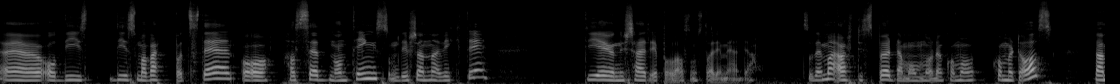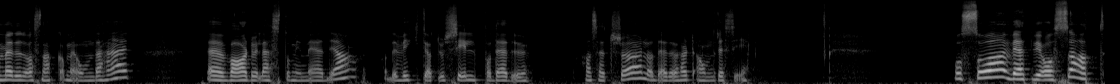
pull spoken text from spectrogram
Uh, og de, de, som har vært på et sted og har sett noen ting som de skjønner er viktig, de er jo nysgjerrige på hva som står i media. Så det må jeg alltid spørre dem om når de kommer, kommer til oss. Hvem er det du har snakka med om det her? Uh, hva har du lest om i media? Og det er viktig at du skiller på det du har sett sjøl, og det du har hørt andre si. Og så vet vi også at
